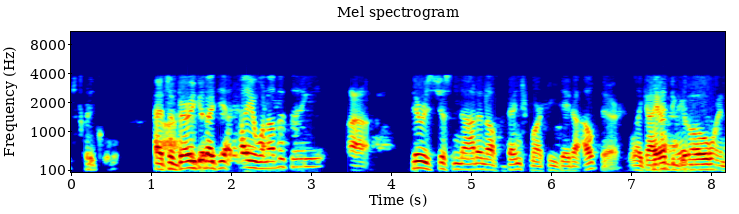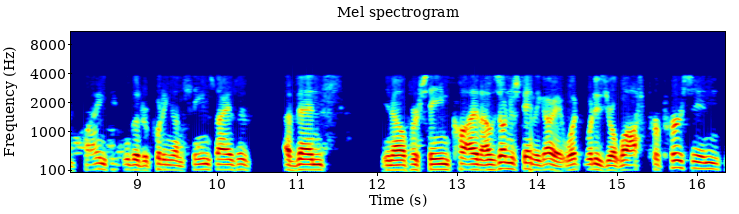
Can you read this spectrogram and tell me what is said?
it's pretty cool. That's a very good idea. I'll tell you one other thing. Uh, there is just not enough benchmarking data out there. Like I had to go and find people that are putting on same size of events, you know, for same cost. And I was understanding, like, all right, what, what is your loss per person?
